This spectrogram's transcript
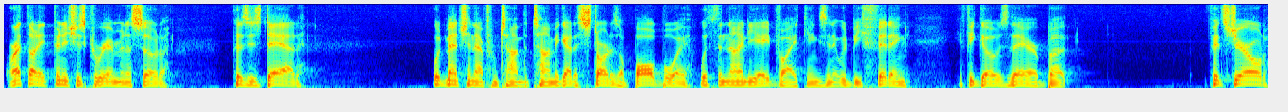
where I thought he'd finish his career in Minnesota because his dad would mention that from time to time. He got to start as a ball boy with the 98 Vikings, and it would be fitting if he goes there. But Fitzgerald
